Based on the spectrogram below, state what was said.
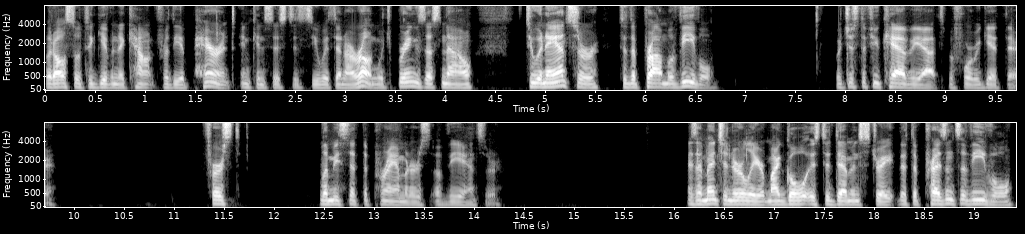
but also to give an account for the apparent inconsistency within our own, which brings us now to an answer to the problem of evil. But just a few caveats before we get there. First, let me set the parameters of the answer. As I mentioned earlier, my goal is to demonstrate that the presence of evil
